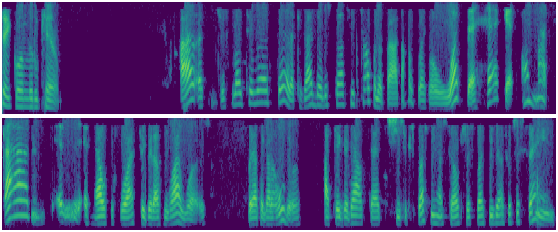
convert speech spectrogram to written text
take on Little Kim? I just like Terez said, because I know the stuff she's talking about. I was like, well, what the heck? And, oh my God! And, and, and that was before I figured out who I was. But as I got older, I figured out that she's expressing herself just like you guys were just saying,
